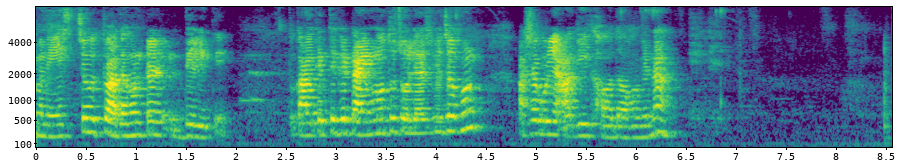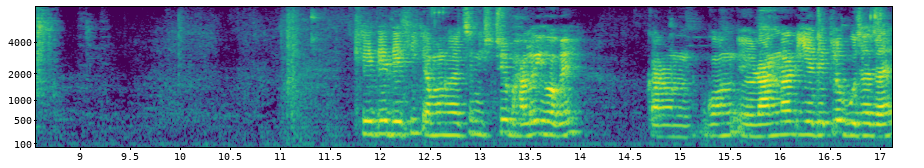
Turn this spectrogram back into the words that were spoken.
মানে এসছেও একটু আধা ঘণ্টার দেরিতে। তো কালকে থেকে টাইম মতো চলে আসবে যখন, আশা করি আগেই খাওয়া দাওয়া হবে না? খেয়ে দিয়ে দেখি কেমন হয়েছে, নিশ্চয়ই ভালোই হবে। কারণ রান্নার ইয়ে দেখলেও বোঝা যায়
